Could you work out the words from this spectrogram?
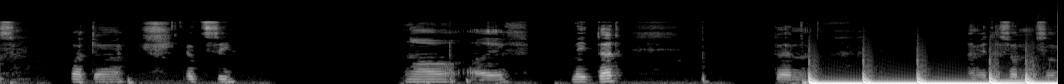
sense, but uh, let's see. Now I've made that. Then I made this one also.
